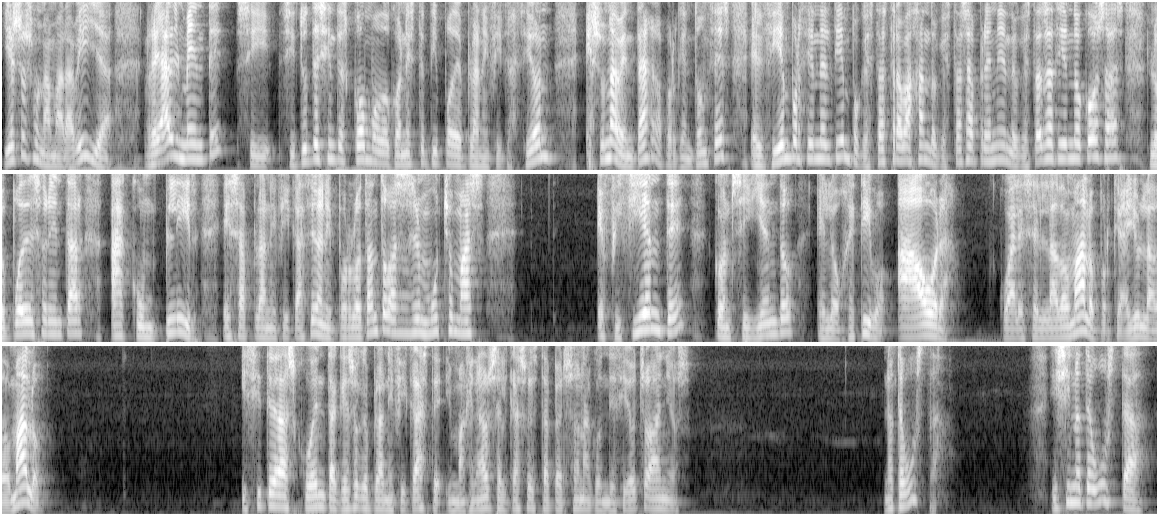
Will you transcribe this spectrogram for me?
Y eso es una maravilla. Realmente, si, si, tú te sientes cómodo con este tipo de planificación, es una ventaja, porque entonces el 100% del tiempo que estás trabajando, que estás aprendiendo, que estás haciendo cosas, lo puedes orientar a cumplir esa planificación y por lo tanto vas a ser mucho más eficiente consiguiendo el objetivo. Ahora, ¿cuál es el lado malo? Porque hay un lado malo. Y si te das cuenta que eso que planificaste, imaginaros el caso de esta persona con 18 años, no te gusta. Y si no te gusta,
